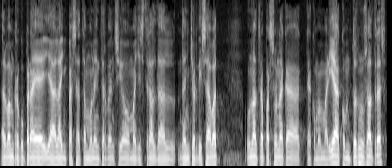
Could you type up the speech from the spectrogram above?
el vam recuperar ja l'any passat amb una intervenció magistral d'en Jordi Sàbat, una altra persona que, que com en Maria, com tots nosaltres,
